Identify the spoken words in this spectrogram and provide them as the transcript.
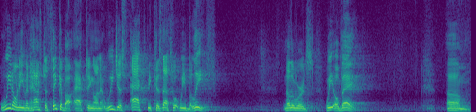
we don't even have to think about acting on it. We just act because that's what we believe. In other words, we obey. Um,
